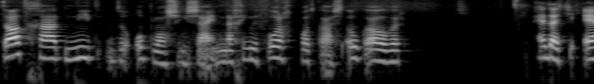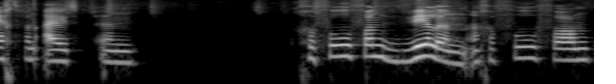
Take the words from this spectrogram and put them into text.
dat gaat niet de oplossing zijn. En daar ging de vorige podcast ook over. dat je echt vanuit een gevoel van willen, een gevoel van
